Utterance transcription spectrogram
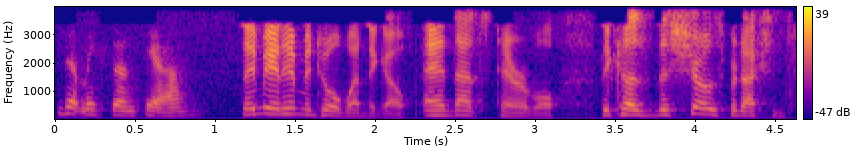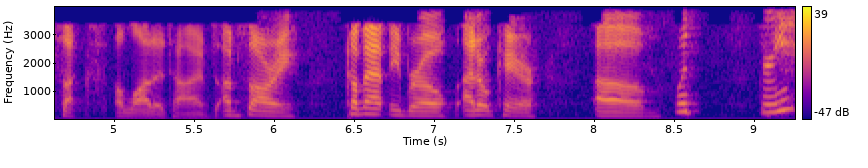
That makes sense, yeah. They made him into a Wendigo, and that's terrible because the show's production sucks a lot of times. I'm sorry. Come at me, bro. I don't care. Um, What's strange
